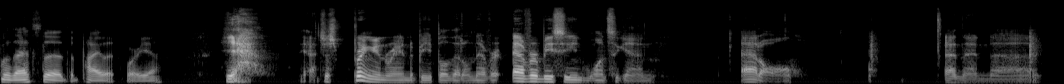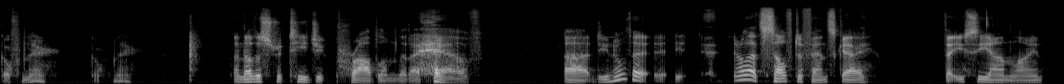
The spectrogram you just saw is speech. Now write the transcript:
well, that's the the pilot for you. Yeah, yeah, just bring in random people that'll never ever be seen once again at all, and then uh, go from there. Go from there. Another strategic problem that I have. Uh, do you know that you know that self defense guy that you see online,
